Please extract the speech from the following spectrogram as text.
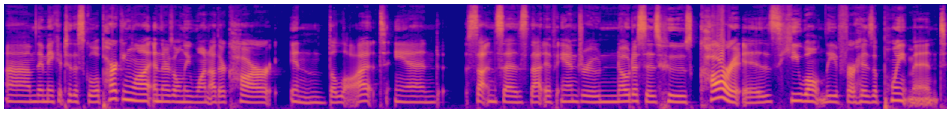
Um, they make it to the school parking lot, and there's only one other car in the lot. And Sutton says that if Andrew notices whose car it is, he won't leave for his appointment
